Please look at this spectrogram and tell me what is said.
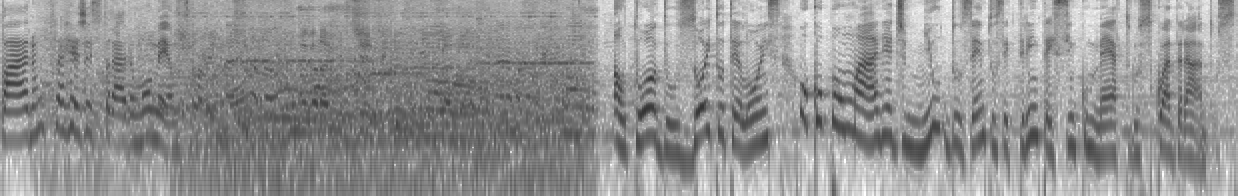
param para registrar o momento. Ao todo, os oito telões ocupam uma área de 1.235 metros quadrados,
